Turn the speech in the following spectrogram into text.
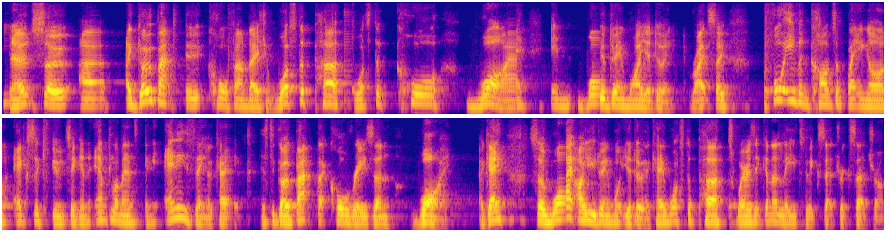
You know, so uh, I go back to core foundation. What's the purpose? What's the core why in what you're doing, why you're doing it, right? So before even contemplating on executing and implementing anything, okay, is to go back that core reason why. Okay, so why are you doing what you're doing? Okay, what's the purpose? Where is it going to lead to, etc., etc.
